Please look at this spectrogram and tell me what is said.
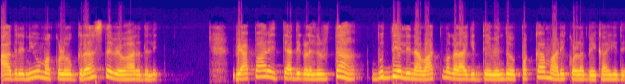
ಆದರೆ ನೀವು ಮಕ್ಕಳು ಗೃಹಸ್ಥ ವ್ಯವಹಾರದಲ್ಲಿ, ವ್ಯಾಪಾರ ಇತ್ಯಾದಿಗಳಲ್ಲಿರುತ್ತಾ ಬುದ್ಧಿಯಲ್ಲಿ ನಾವು ಆತ್ಮಗಳಾಗಿದ್ದೇವೆಂದು ಪಕ್ಕಾ ಮಾಡಿಕೊಳ್ಳಬೇಕಾಗಿದೆ.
